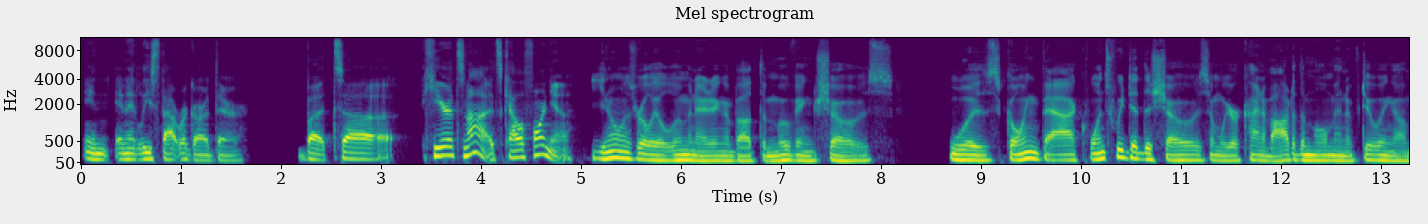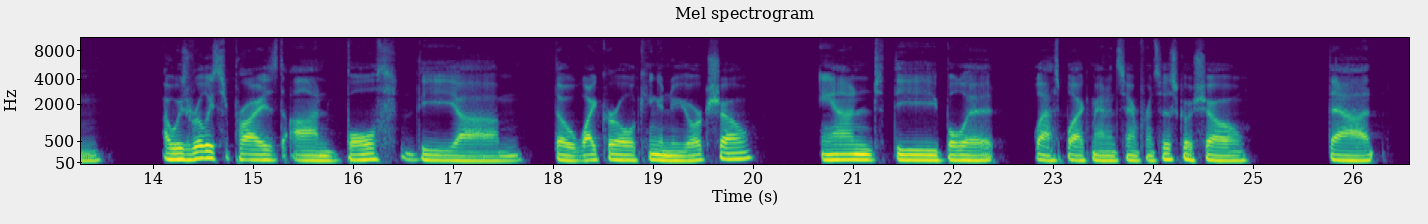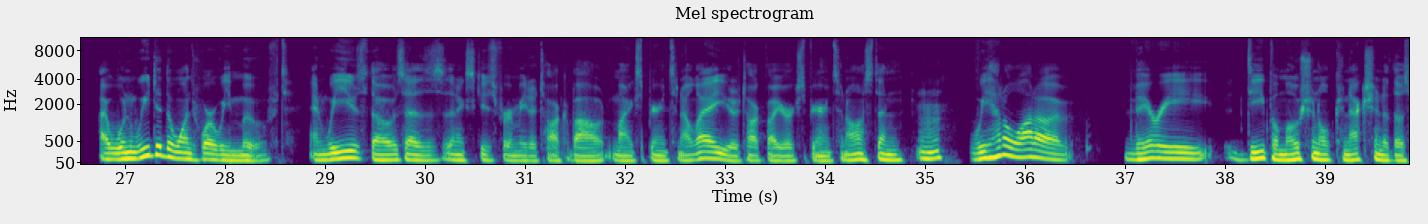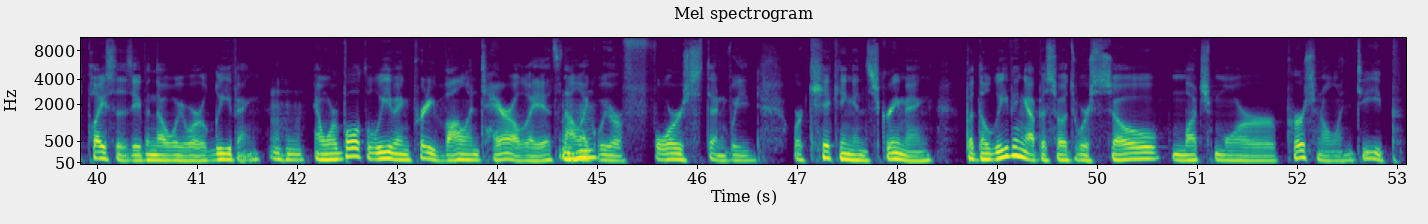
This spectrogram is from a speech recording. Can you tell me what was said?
in in at least that regard there. But uh here it's not. It's California. You know what was really illuminating about the moving shows was going back once we did the shows and we were kind of out of the moment of doing them. I was really surprised on both the um, the White Girl King of New York show and the Bullitt Last Black Man in San Francisco show that I, when we did the ones where we moved and we use those as an excuse for me to talk about my experience in LA, you to talk about your experience in Austin. Mm-hmm. We had a lot of very deep emotional connection to those places, even though we were leaving. Mm-hmm. And we're both leaving pretty voluntarily. It's not like mm-hmm. we were forced and we were kicking and screaming. But the leaving episodes were so much more personal and deep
